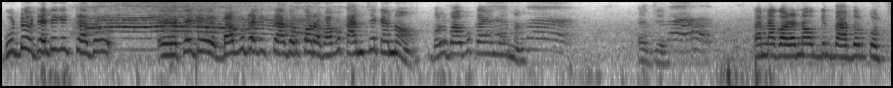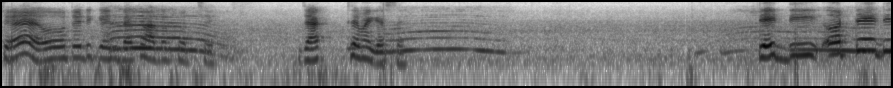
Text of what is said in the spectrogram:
গুড্ডু, টেডিকে একটু আদর টেডি, বাবুটাকে একটু আদর করো। বাবু কাঁদছে কেন? বলো, বাবু কাঁদে না। যে, কান্না করে না, ও কিন্তু আদর করছে হ্যাঁ ও টেডিকে দেখো আদর করছে। যাক, থেমে গেছে। টেডি, ও টেডি,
